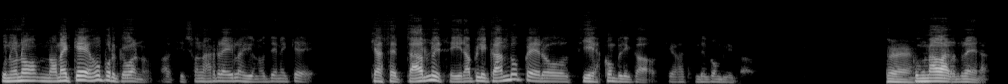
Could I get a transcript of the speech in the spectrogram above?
Uno no, no me quejo porque, bueno, así son las reglas y uno tiene que, que aceptarlo y seguir aplicando, pero sí es complicado, sí es bastante complicado. Sea, Como una barrera.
